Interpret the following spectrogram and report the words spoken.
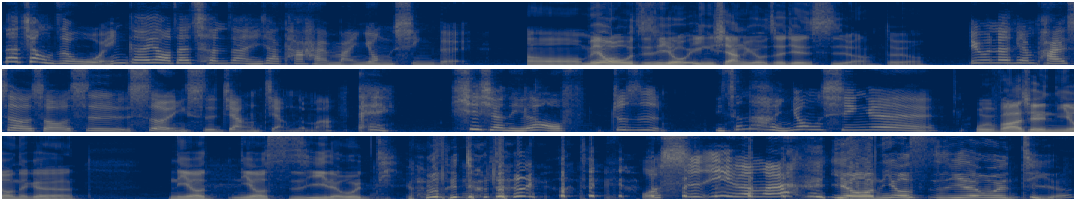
那这样子我应该要再称赞一下他，还蛮用心的。哦，没有，我只是有印象有这件事啊，对哦。因为那天拍摄的时候是摄影师这样讲的嘛。哎，谢谢你让我，就是你真的很用心哎。我发现你有那个，你有你有失忆的问题。我失忆了吗？有，你有失忆的问题啊。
